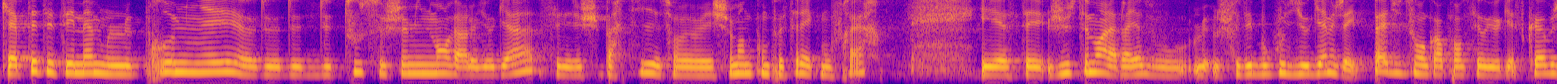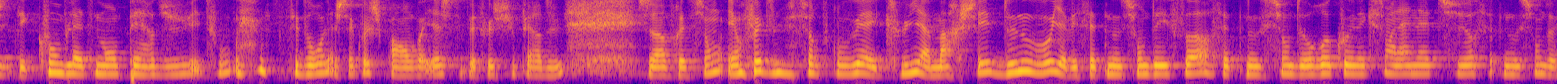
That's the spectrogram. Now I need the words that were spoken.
qui a peut-être été même le premier de, de, tout ce cheminement vers le yoga. Je suis partie sur les chemins de Compostelle avec mon frère. Et euh, c'était justement à la période où je faisais beaucoup de yoga, mais j'avais pas du tout encore pensé au yogascope. J'étais complètement perdue et tout. c'est drôle, à chaque fois que je pars en voyage, c'est parce que je suis perdue, j'ai l'impression. Et en fait, je me suis retrouvée avec lui à marcher. De nouveau, il y avait cette notion d'effort, cette notion de reconnexion à la nature, cette notion de,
